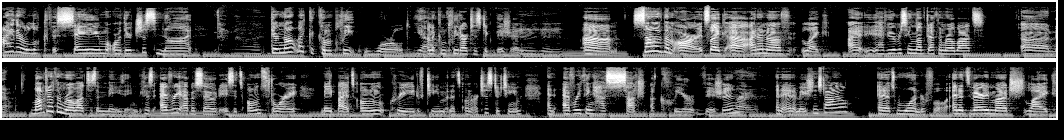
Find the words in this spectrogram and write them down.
either look the same or they're just not they're not they're not like a complete world Yeah. and a complete artistic vision. Mm-hmm. um some of them are. It's like uh, i don't know if like I, have you ever seen love death and robots uh no Love, Death, and Robots is amazing because every episode is its own story made by its own creative team and its own artistic team, and everything has such a clear vision Right. and animation style, and it's wonderful. And it's very much like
